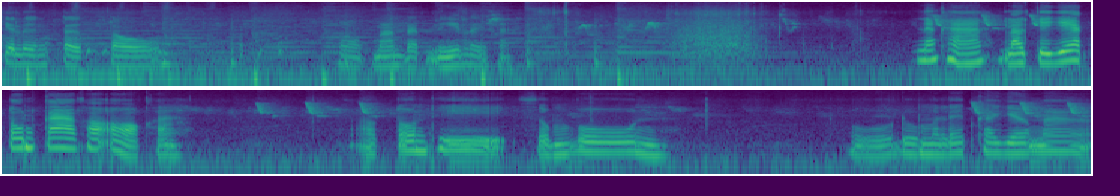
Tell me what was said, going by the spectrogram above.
เจริญเติบโต ออกมาแบบนี้เลยค่ะ นะคะ เราจะแยกต้นกล้าเขาออกค่ะ เอาต้นที่สมบูรณ์โหดูเมล็ดเขาเยอะมาก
